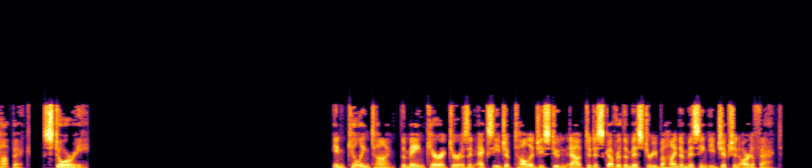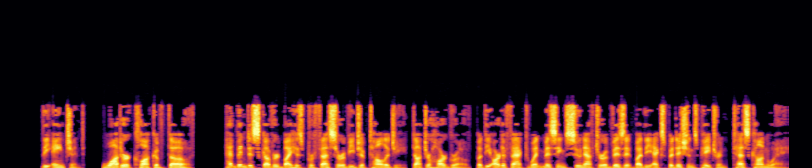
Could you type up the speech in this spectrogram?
scenes. Story In Killing Time, the main character is an ex-Egyptology student out to discover the mystery behind a missing Egyptian artifact. The ancient, "'water clock of Thoth' had been discovered by his professor of Egyptology, Dr. Hargrove, but the artifact went missing soon after a visit by the expedition's patron, Tess Conway.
